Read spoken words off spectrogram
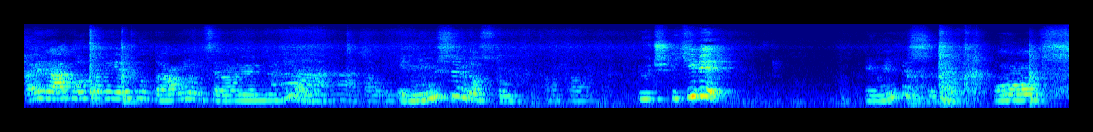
Hayır daha korkmana gerek yok. Daha anladım sen oraya öldürdün ya. Emin misin dostum? 3, 2, 1. Emin misin? Onu Sakın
